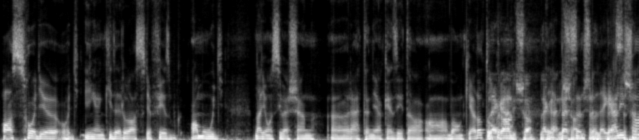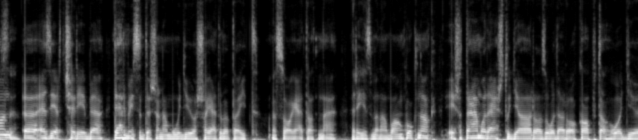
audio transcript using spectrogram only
az, hogy, hogy igen, kiderül az, hogy a Facebook amúgy nagyon szívesen rátenni a kezét a, a banki adatokra. Legálisan, legálisan. Persze, legálisan, persze, persze. ezért cserébe természetesen amúgy ő a saját adatait szolgáltatná részben a bankoknak, és a támadást ugye arra az oldalról kapta, hogy,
